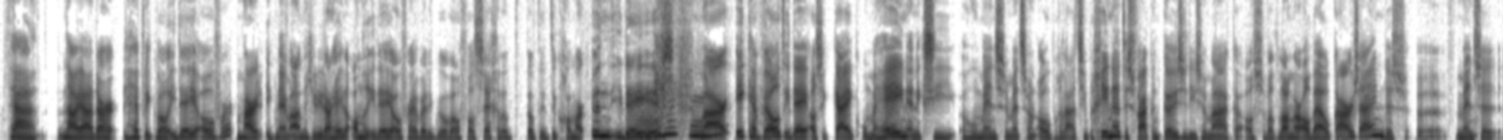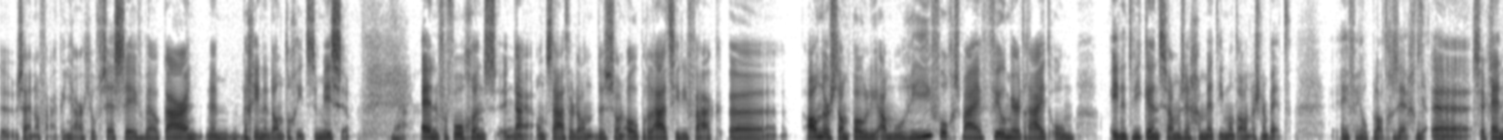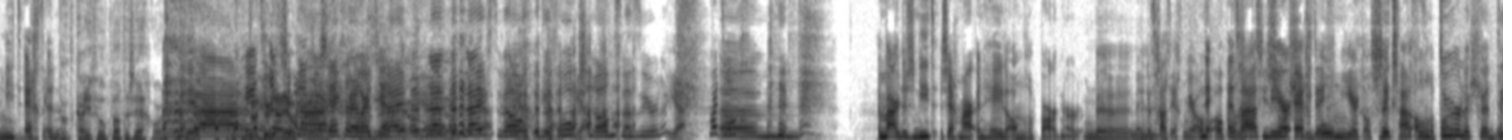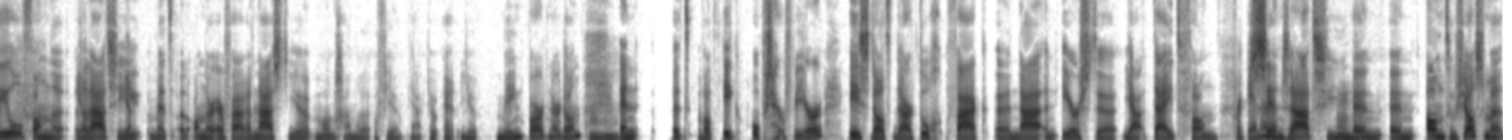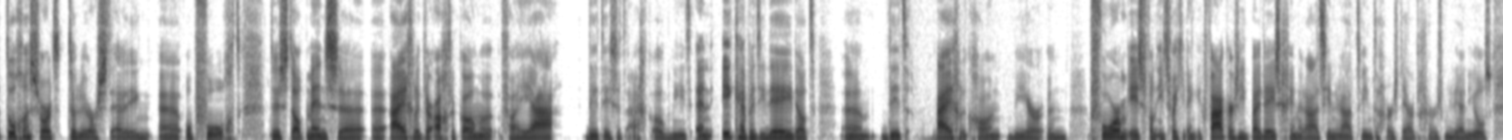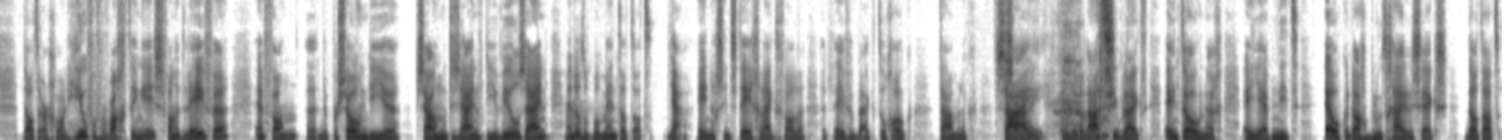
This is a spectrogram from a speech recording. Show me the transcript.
Ja, nou ja, daar heb ik wel ideeën over. Maar ik neem aan dat jullie daar hele andere ideeën over hebben. En ik wil wel vast zeggen dat, dat dit natuurlijk gewoon maar een idee is. Maar ik heb wel het idee als ik kijk om me heen en ik zie hoe mensen met zo'n open relatie beginnen. Het is vaak een keuze die ze maken als ze wat langer al bij elkaar zijn. Dus eh, mensen eh, zijn al vaak een jaartje of zes, zeven bij elkaar en, en beginnen dan toch iets te missen. Ja. En vervolgens eh, nou ja, ontstaat er dan dus zo'n open relatie die vaak anders dan polyamorie volgens mij veel meer draait om in het weekend, zou ik maar zeggen, met iemand anders naar bed. Even heel plat gezegd. Ja, Eh, seksueel en niet echt een... Dat kan je veel platter zeggen hoor. Ja, Kun je Dat doe jij ietsje ook, platter zeggen, het, blijft, het, blijft, het blijft wel Ja. de Ja. Volkskrant natuurlijk. Ja. Maar toch? Ehm, maar dus niet zeg maar een hele andere partner. Nee, Eh, nee, dat een- gaat echt meer over nee, open het gaat relaties meer zoals je echt definieert als seks het met andere partners. Ja. deel van de Ja. relatie Ja. met een ander ervaren naast je monogame of je, ja, je, je main partner dan. Mhm. En het, wat ik observeer, is dat daar toch vaak uh, na een eerste ja, tijd van Verkennen. sensatie Mhm. en, en enthousiasme toch een soort teleurstelling eh op volgt. Dus dat mensen eh, eigenlijk erachter komen van ja, dit is het eigenlijk ook niet. En ik heb het idee dat ehm, dit eigenlijk gewoon weer een vorm is van iets wat je denk ik vaker ziet bij deze generatie, inderdaad twintigers, dertigers, millennials, dat er gewoon heel veel verwachting is van het leven en van eh, de persoon die je zou moeten zijn of die je wil zijn. En dat op het moment dat dat ja, enigszins tegen lijkt te vallen, het leven blijkt toch ook tamelijk saai. Saai. En je relatie blijkt eentonig en je hebt niet elke dag bloedgeile seks, dat dat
